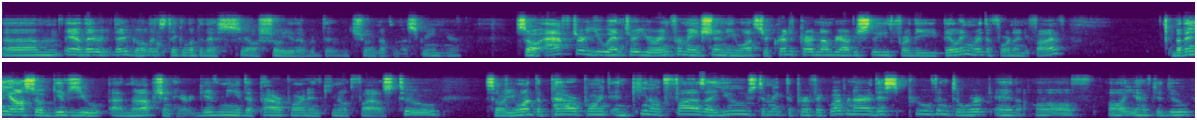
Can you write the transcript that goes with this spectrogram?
um yeah there there you go. Let's take a look at this. Yeah, I'll show you that what's showing up on the screen here. So after you enter your information he wants your credit card number obviously for the billing right the 495 but then he also gives you an option here. Give me the PowerPoint and keynote files too. So you want the PowerPoint and keynote files I use to make the perfect webinar. This proven to work and all all you have to do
